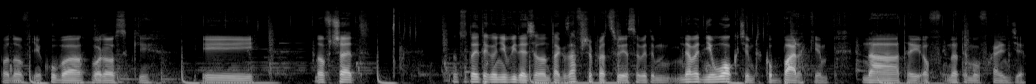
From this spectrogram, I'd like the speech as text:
ponownie Kuba Borowski i no wszedł. No tutaj tego nie widać, ale on tak zawsze pracuje sobie tym, nawet nie łokciem, tylko barkiem na, tej na tym offhandzie.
